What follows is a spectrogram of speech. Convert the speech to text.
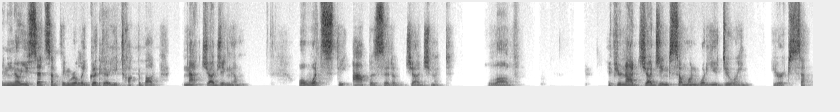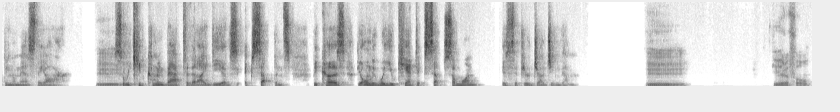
and you know, you said something really good there. You talked about not judging them. Well, what's the opposite of judgment? Love. If you're not judging someone, what are you doing? You're accepting them as they are. Mm. So we keep coming back to that idea of acceptance because the only way you can't accept someone is if you're judging them. Mm. Beautiful.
